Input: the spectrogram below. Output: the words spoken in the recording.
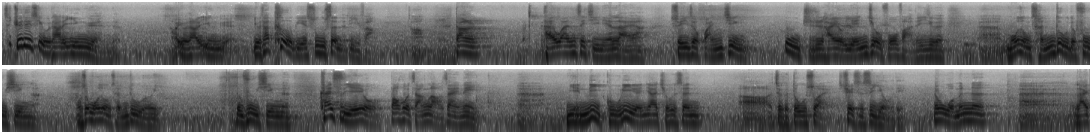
这绝对是有他的因缘的，啊，有他的因缘，有他特别殊胜的地方，啊。当然，台湾这几年来啊，随着环境、物质还有研究佛法的一个呃某种程度的复兴啊，我说某种程度而已的复兴呢，开始也有包括长老在内啊，勉励鼓励人家求生啊，这个兜率确实是有的。那么我们呢，呃，来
